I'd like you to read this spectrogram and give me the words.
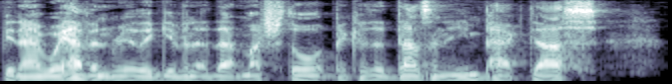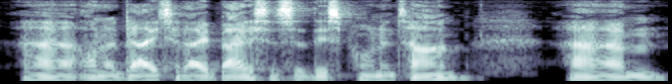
You know, we haven't really given it that much thought because it doesn't impact us uh, on a day to day basis at this point in time. Um,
